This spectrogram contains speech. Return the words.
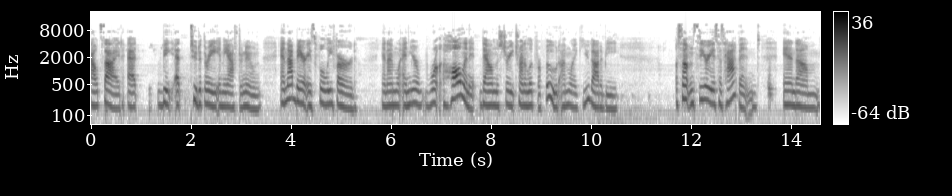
outside at be at two to three in the afternoon, and that bear is fully furred, and I'm and you're ru- hauling it down the street trying to look for food. I'm like, you got to be something serious has happened, and um,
